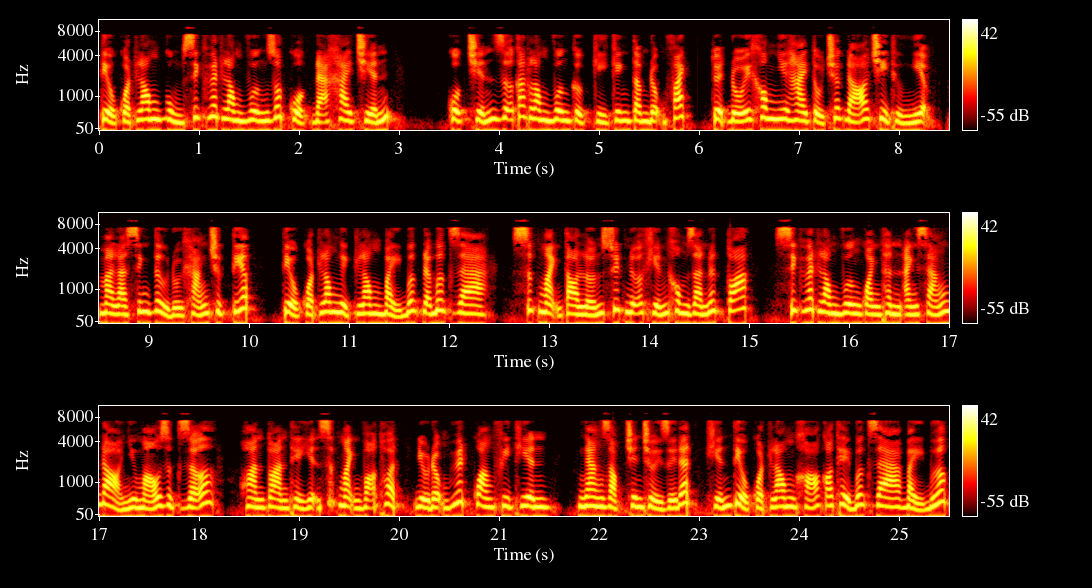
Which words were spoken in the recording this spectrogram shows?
tiểu quật long cùng xích huyết long vương rốt cuộc đã khai chiến. Cuộc chiến giữa các long vương cực kỳ kinh tâm động phách, tuyệt đối không như hai tổ trước đó chỉ thử nghiệm, mà là sinh tử đối kháng trực tiếp. Tiểu quật long nghịch long bảy bước đã bước ra, sức mạnh to lớn suýt nữa khiến không gian nứt toác. Xích huyết long vương quanh thân ánh sáng đỏ như máu rực rỡ, hoàn toàn thể hiện sức mạnh võ thuật, điều động huyết quang phi thiên, ngang dọc trên trời dưới đất, khiến tiểu quật long khó có thể bước ra bảy bước.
